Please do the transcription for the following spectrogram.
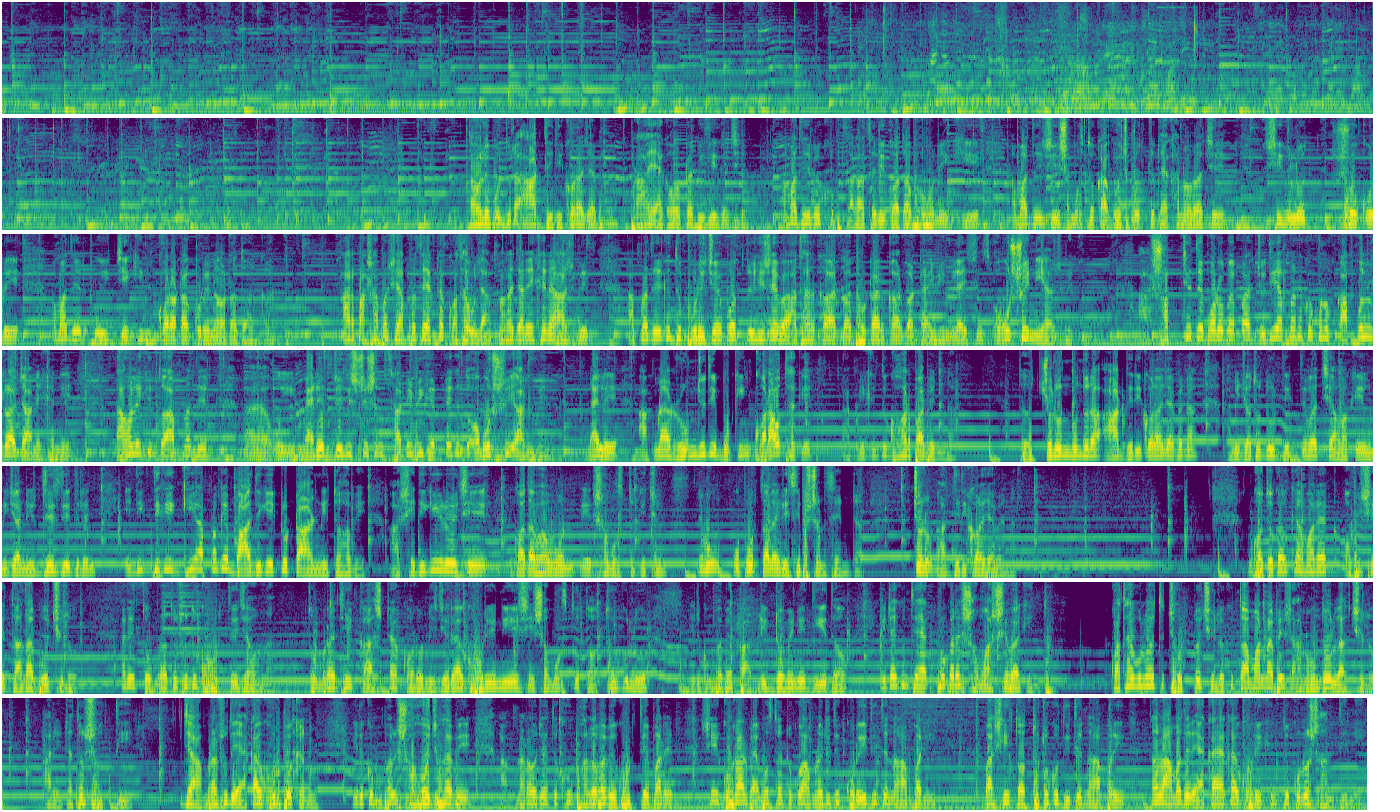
তাহলে বন্ধুরা আর দেরি করা যাবে না, প্রায় এগারোটা বেজে গেছে। আমাদের এবার খুব তাড়াতাড়ি গদা ভবনে গিয়ে আমাদের যে সমস্ত কাগজপত্র দেখানোর আছে, সেগুলো শো করে আমাদের ওই চেক ইন করাটা করে নেওয়াটা দরকার। আর পাশাপাশি আপনাদের একটা কথা বলে, আপনারা যারা এখানে আসবেন, আপনাদের কিন্তু পরিচয়পত্র হিসেবে আধার কার্ড বা ভোটার কার্ড বা ড্রাইভিং লাইসেন্স অবশ্যই নিয়ে আসবেন। আর সবচেয়ে বড় ব্যাপার, যদি আপনারা কখনো কাপলরা যান এখানে, তাহলে কিন্তু আপনাদের ওই ম্যারেজ রেজিস্ট্রেশন সার্টিফিকেটটা কিন্তু অবশ্যই আনবেন। নাইলে আপনার রুম যদি বুকিং করাও থাকে, আপনি কিন্তু ঘর পাবেন না। তো চলুন বন্ধুরা, আর দেরি করা যাবে না। আমি যতদূর দেখতে পাচ্ছি, আমাকে উনি যা নির্দেশ দিয়ে দিলেন, এদিক থেকে গিয়ে আপনাকে বাদিকে একটু টার্ন নিতে হবে। আর সেদিকেই রয়েছে গদা ভবন এর সমস্ত কিছু এবং ওপরতলায় রিসেপশন সেন্টার চলুন, আর দেরি করা যাবে না। গতকালকে আমার এক অফিসের দাদা বলছিল, আরে, তোমরা তো শুধু ঘুরতে যাও না। তোমরা যে কাজটা করো, নিজেরা ঘুরে নিয়ে সে সমস্ত তথ্যগুলো এরকমভাবে পাবলিক ডোমেনে দিয়ে দাও, এটা কিন্তু এক প্রকারের সমাজসেবা কিন্তু। কথাগুলো হয়তো ছোট্ট ছিল, কিন্তু আমার না বেশ আনন্দও লাগছিল। আর এটা তো সত্যি যে আমরা শুধু একা ঘুরবো কেন? এরকমভাবে সহজভাবে আপনারাও যাতে খুব ভালোভাবে ঘুরতে পারেন, সেই ঘোরার ব্যবস্থাটুকু আমরা যদি করেই দিতে না পারি বা সেই তথ্যটুকু দিতে না পারি, তাহলে আমাদের একা একা ঘুরে কিন্তু কোনো শান্তি নেই।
